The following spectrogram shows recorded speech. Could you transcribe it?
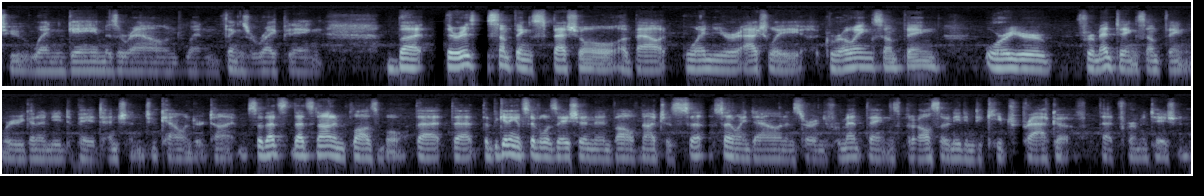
to when game is around, when things are ripening. But there is something special about when you're actually growing something, or you're fermenting something where you're going to need to pay attention to calendar time. So that's that's not implausible. That that the beginning of civilization involved not just set, settling down and starting to ferment things, but also needing to keep track of that fermentation.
